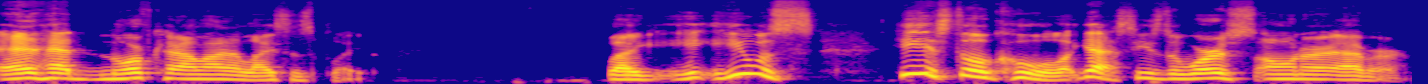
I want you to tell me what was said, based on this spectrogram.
and had North Carolina license plate. Like he he was he is still cool. Like yes, he's the worst owner ever.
